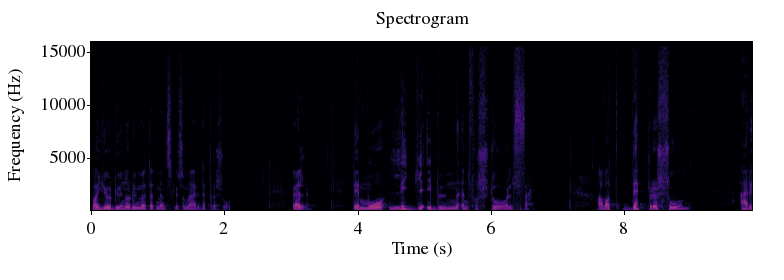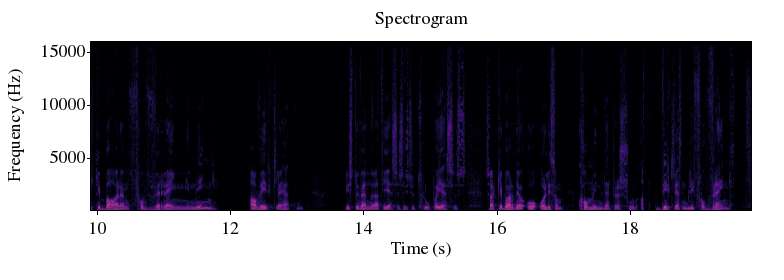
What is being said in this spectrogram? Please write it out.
Hva gjør du når du møter et menneske som er i depresjon? Vel, det må ligge i bunnen en forståelse av at depresjon er ikke bare en forvrengning av virkeligheten. hvis du venner deg til Jesus, hvis du tror på Jesus, så er ikke bare det å, å liksom komme inn i depresjon at virkeligheten blir forvrengt.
